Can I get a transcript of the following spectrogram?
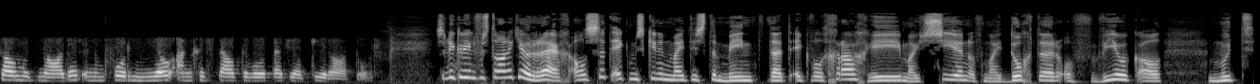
sal moet nader en om formeel aangestel te word as jou kurator. So Nicoline, verstaan ek jou reg? Al sit ek miskien in my testament dat ek wil graag hê my seun of my dogter of wie ook al moet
